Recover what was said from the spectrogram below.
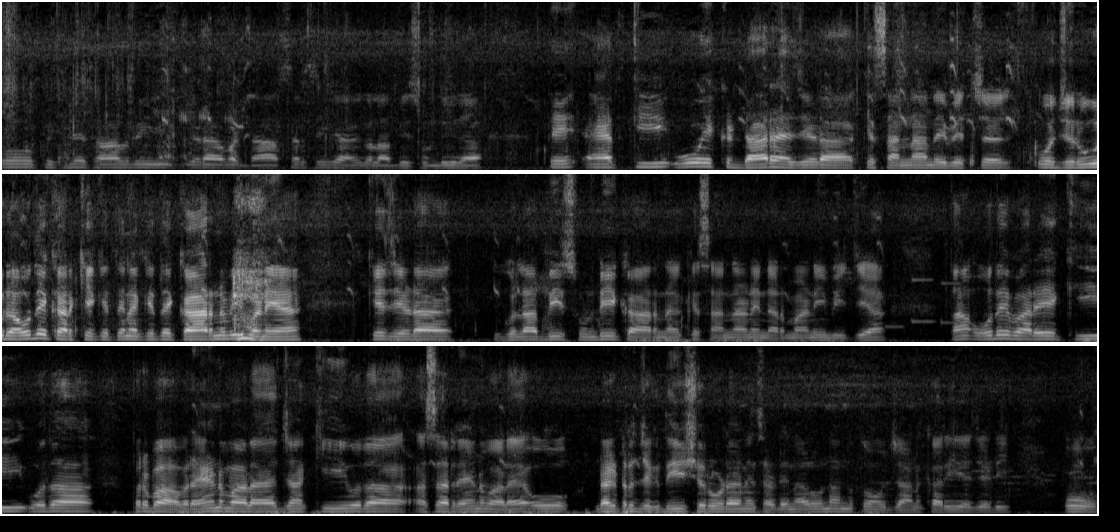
ਉਹ ਪਿਛਲੇ ਸਾਲ ਵੀ ਜਿਹੜਾ ਵੱਡਾ ਅਸਰ ਸੀਗਾ ਗੁਲਾਬੀ ਸੁੰਡੀ ਦਾ ਤੇ ਐਤਕੀ ਉਹ ਇੱਕ ਡਰ ਹੈ ਜਿਹੜਾ ਕਿਸਾਨਾਂ ਦੇ ਵਿੱਚ, ਉਹ ਜ਼ਰੂਰ ਆ। ਉਹਦੇ ਕਰਕੇ ਕਿਤੇ ਨਾ ਕਿਤੇ ਕਾਰਨ ਵੀ ਬਣਿਆ ਕਿ ਜਿਹੜਾ ਗੁਲਾਬੀ ਸੁੰਡੀ ਕਾਰਨ ਕਿਸਾਨਾਂ ਨੇ ਨਰਮਾ ਨਹੀਂ ਬੀਜਿਆ। ਤਾਂ ਉਹਦੇ ਬਾਰੇ ਕੀ ਉਹਦਾ ਪ੍ਰਭਾਵ ਰਹਿਣ ਵਾਲਾ ਹੈ ਜਾਂ ਕੀ ਉਹਦਾ ਅਸਰ ਰਹਿਣ ਵਾਲਾ ਹੈ, ਉਹ ਡਾਕਟਰ ਜਗਦੀਸ਼ ਅਰੋੜਾ ਨੇ ਸਾਡੇ ਨਾਲ ਉਹਨਾਂ ਨੂੰ ਤੋਂ ਜਾਣਕਾਰੀ ਹੈ ਜਿਹੜੀ ਉਹ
